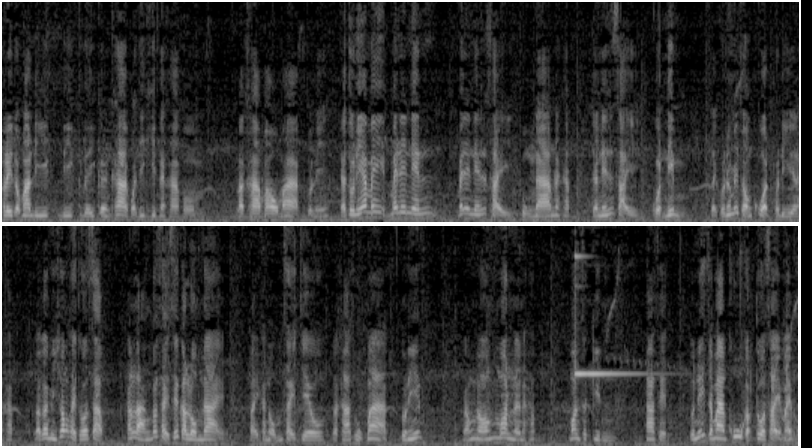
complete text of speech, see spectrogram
ผลิตออกมาดีดีเลยเกินคาดกว่าที่คิดนะครับผม ราคาเบามากตัวนี้ แต่ตัวนี้ไม่ไม่ได้เน้นไม่ได้เน้นใส่ถุงน้ำนะครับ จะเน้นใส่ขวดนิ่ม ใส่ขวดนิ่มไม่สองขวดพอดีนะครับ แล้วก็มีช่องใส่โทรศัพท์ข้างหลังก็ใส่เสื้อกันลมได้ ใส่ขนมใส่เจล ราคาถูกมาก ตัวนี้น้องๆม่อนเลยนะครับ ม่อนสกิน 5เซตตัวนี้จะมาคู่กับตัวใส่ไม้โพ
